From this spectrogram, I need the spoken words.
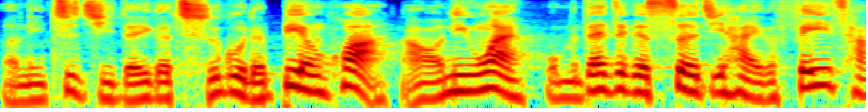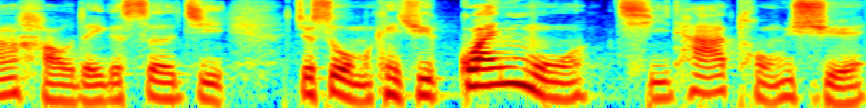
呃你自己的一个持股的变化。然后另外我们在这个设计还有一个非常好的一个设计，就是我们可以去观摩其他同学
